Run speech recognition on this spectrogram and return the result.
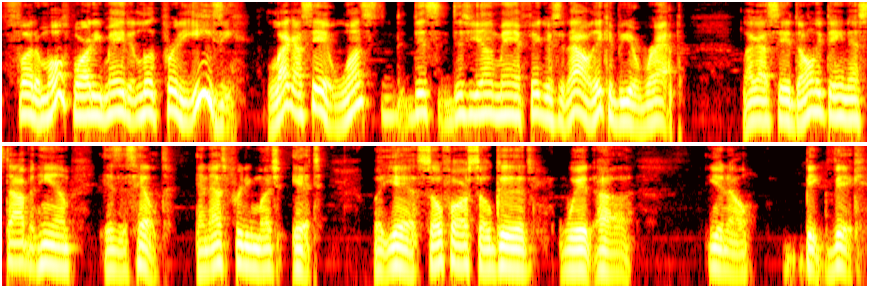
for the most part, he made it look pretty easy like I said, once this this young man figures it out, it could be a wrap. Like I said, the only thing that's stopping him is his health, and that's pretty much it. But yeah, so far so good with uh, you know, Big Vic.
